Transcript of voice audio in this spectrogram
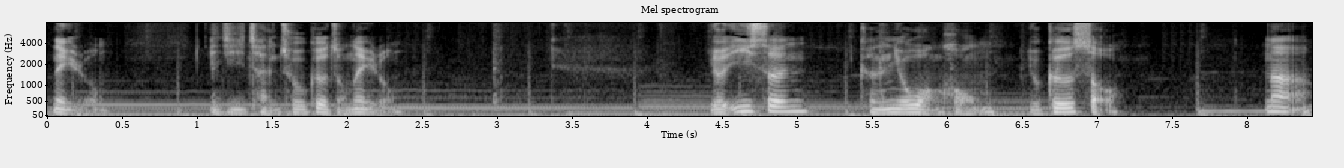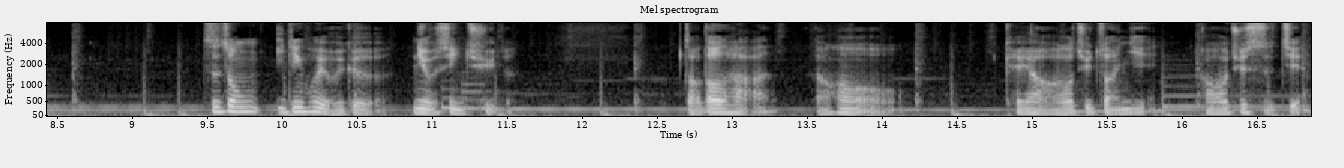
内容，以及产出各种内容。有医生，可能有网红，有歌手，那之中一定会有一个你有兴趣的，找到他，然后可以好好去钻研，好好去实践。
